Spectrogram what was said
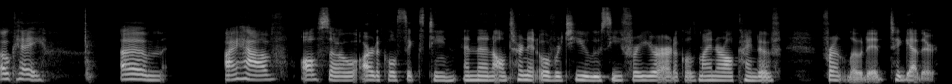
Okay. Um I have also Article 16, and then I'll turn it over to you, Lucy, for your articles. Mine are all kind of front loaded together.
